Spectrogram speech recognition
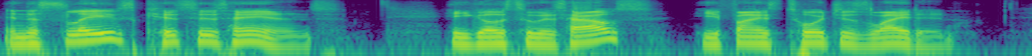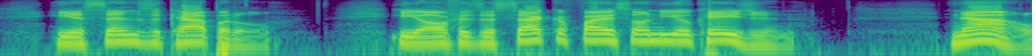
and the slaves kiss his hands. He goes to his house, he finds torches lighted. He ascends the Capitol. He offers a sacrifice on the occasion. Now,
